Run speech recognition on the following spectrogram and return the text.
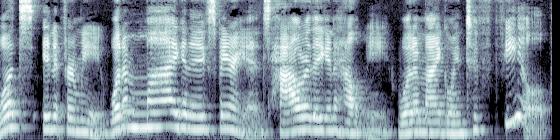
What's in it for me? What am I going to experience? How are they going to help me? What am I going to feel?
